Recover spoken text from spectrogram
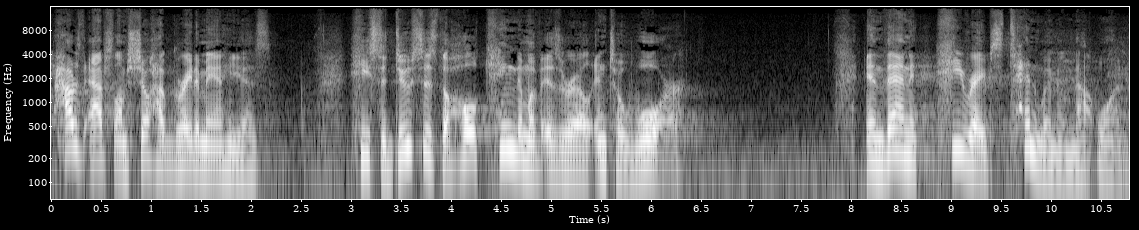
how does Absalom show how great a man he is? He seduces the whole kingdom of Israel into war. And then he rapes 10 women, not one.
